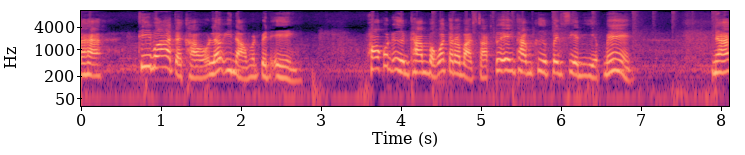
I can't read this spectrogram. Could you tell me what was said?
นะคะ ที่ว่าแต่เขาแล้วอีเหนามันเป็นเองพอคนอื่นทำบอกว่าตระบัดสัตว์ตัวเองทำคือเป็นเซียนเหยียบเมฆนะ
